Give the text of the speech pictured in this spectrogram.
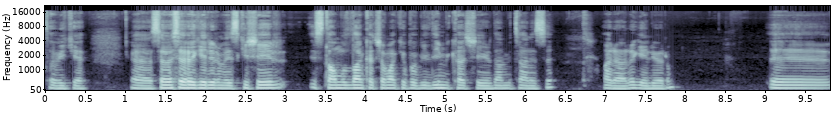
Tabii ki. Ee, seve seve gelirim. Eskişehir İstanbul'dan kaçamak yapabildiğim birkaç şehirden bir tanesi. Ara ara geliyorum. Ee,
